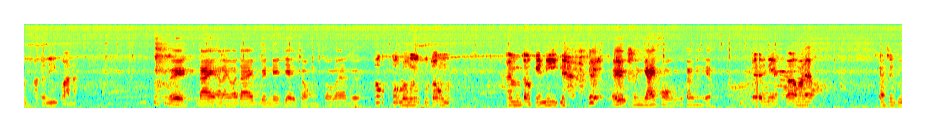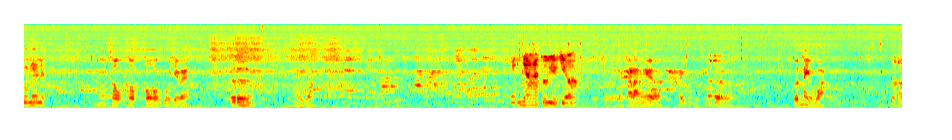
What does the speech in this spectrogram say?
นเอาตัวนี้กว่านะเฮ้ยได้อะไรวะได้เวนเนตใหญ่สองสองร้อยอันด้วยตกตกลงนี่กูต้อง ให้มึงเข้าเกณฑ์นี้อีกนะเฮ้ยมึงย้ายของกูแป๊บนึงเอฟเออเนี่ยก็เอามาแล้วก็จะดูเลยเนี่ยไหนเข้าเข้าเข้าของกูใช่ไหมเออไหนวะเป็นยังไงตัวเกี่ยวไหนข้างหลังนี่เหรอเฮ้ยผิดตัวเลยตัวไหนวะๆเออ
